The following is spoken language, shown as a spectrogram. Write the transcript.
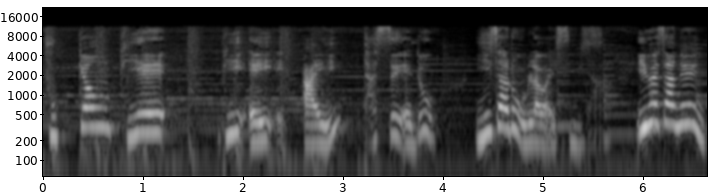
북경 BA, BAI 다스에도 이사로 올라와 있습니다. 이 회사는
